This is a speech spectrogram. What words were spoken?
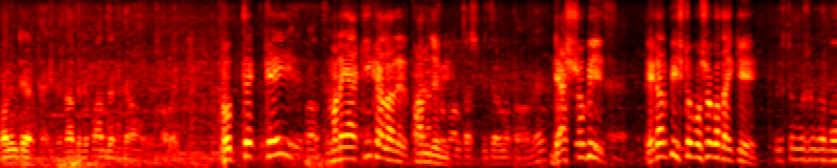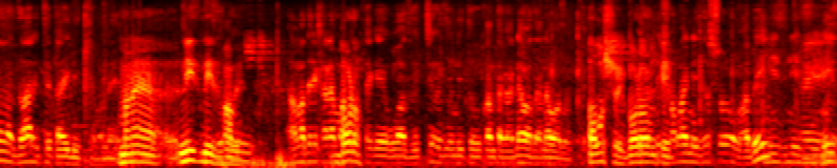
ভলেন্টিয়ার থাকবে তাদের পাঞ্জাবি দেওয়া হবে। প্রত্যেককেই মানে একই কালারের পাঞ্জাবি। পঞ্চাশ পিসের মতো হবে। দেড়শো পিস এটার পৃষ্ঠপোষকতায় কে? পৃষ্ঠপোষকতা যার ইচ্ছে তাই নিচ্ছে মানে মানে নিজ নিজ ভাবে। আমাদের এখানে বড়। থেকে ওয়াজ হচ্ছে ওই জন্যই তো ওখান থেকে নেওয়া যায় নেওয়া হচ্ছে অবশ্যই বড় অঙ্কের। সবাই নিজস্ব ভাবে নিজ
